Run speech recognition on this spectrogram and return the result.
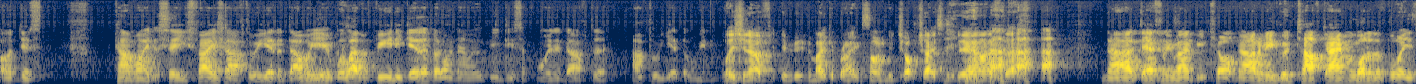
I just can't wait to see his face after we get the W. We'll have a beer together, but I know he'll be disappointed after after we get the win. At least you know if, if you can make a break, it's not going to be Chop chasing you down. no, it definitely won't be Chop. No, it'll be a good, tough game. A lot of the boys,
